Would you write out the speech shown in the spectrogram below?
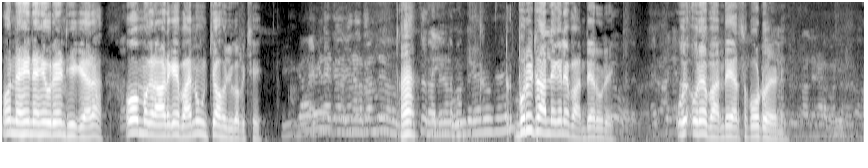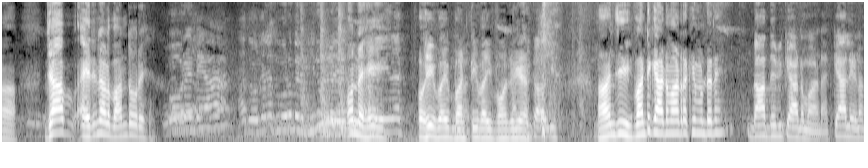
ਉਹ ਨਹੀਂ ਨਹੀਂ ਉਰੇ ਨਹੀਂ ਠੀਕ ਯਾਰ। ਉਹ ਮਗਰਾੜ ਕੇ ਬੰਨ ਉੱਚਾ ਹੋ ਜਾਊਗਾ ਪਿੱਛੇ। ਹੈ? ਬੁਰੀ ਟਰਾਲੇ ਕੇ ਬੰਦੇ ਯਾਰ ਉਰੇ। ਉ- ਉਰੇ ਬੰਦੇ ਯਾਰ ਸਪੋਰਟ ਹੋ ਜਾਣੀ। ਹਾਂ। ਜਾ ਇਹਦੇ ਨਾਲ ਬੰਦ ਉਰੇ। ਉਹ ਨਹੀਂ। ਉਹੀ ਬਾਈ ਬੰਟੀ ਬਾਈ ਪਹੁੰਚ ਗਿਆ। ਜੀ ਹਾਂਜੀ। ਬੰਟੀ ਕਿਆ ਡਿਮਾਂਡ ਰੱਖੀ ਮੁੰਡੇ ਨੇ? ਦੱਸ ਦੇ ਵੀ ਕਿਆ ਡਿਮਾਂਡ ਹੈ। ਕਿਆ ਲੈਣਾ?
